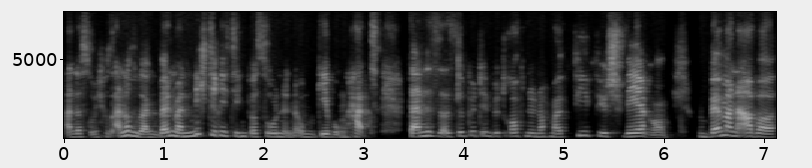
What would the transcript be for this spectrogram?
andersrum, ich muss andersrum sagen, wenn man nicht die richtigen Personen in der Umgebung hat, dann ist es als Lipidem-Betroffene nochmal viel, viel schwerer. Und wenn man aber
